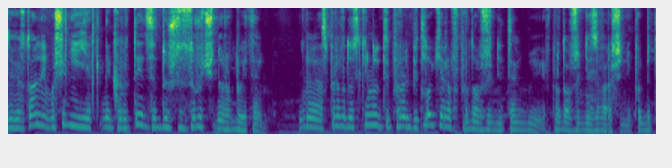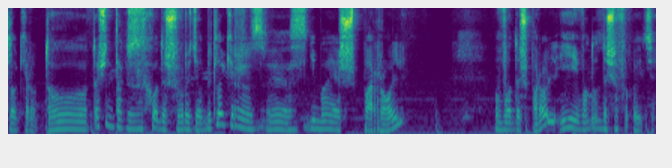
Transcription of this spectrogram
На віртуальній машині, як не крути, це дуже зручно робити. Е, З приводу скинути пароль бітлокера в продовженні теми, в продовженні завершення по бітлокеру, то точно так же заходиш в розділ бітлокер, е, знімаєш пароль, вводиш пароль і воно дешифрується.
